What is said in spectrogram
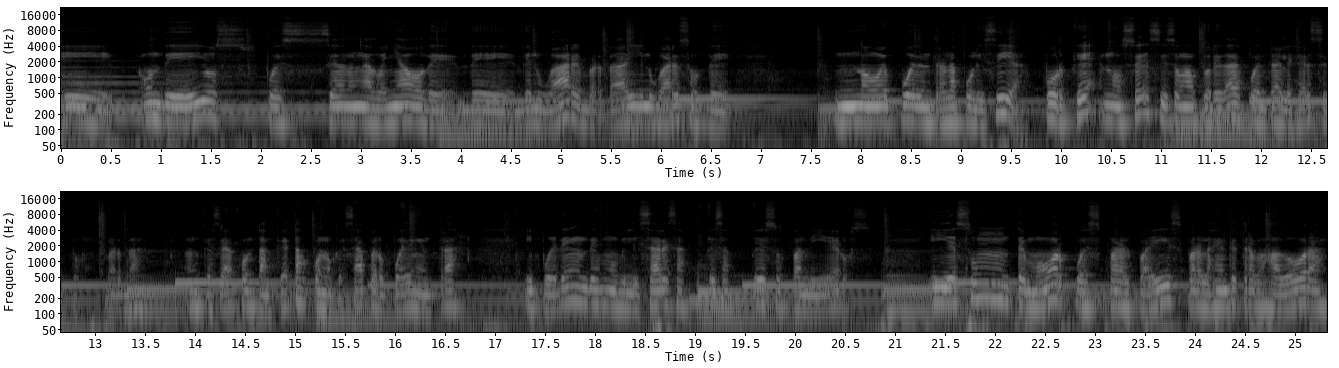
eh, donde ellos pues se han adueñado de, lugares, ¿verdad? Hay lugares donde no puede entrar la policía. ¿Por qué? No sé si son autoridades, puede entrar el ejército, ¿verdad? Aunque sea con tanquetas o con lo que sea, pero pueden entrar y pueden desmovilizar esas, esos pandilleros. Y es un temor pues para el país, para la gente trabajadora,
